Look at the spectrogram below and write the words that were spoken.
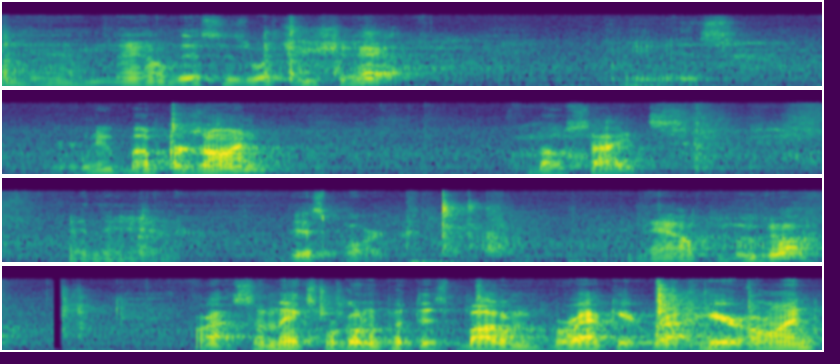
And now this is what you should have. It is your new bumpers on both sides and then this part. Now moving on. All right, so next we're going to put this bottom bracket right here on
